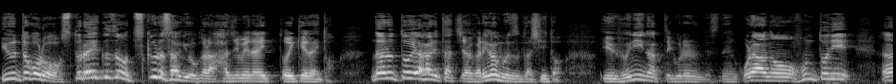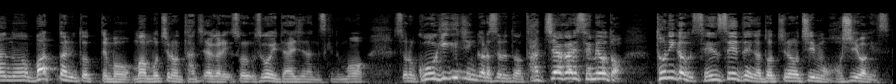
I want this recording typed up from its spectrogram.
いうところを、ストライクゾーンを作る作業から始めないといけないと。なると、やはり立ち上がりが難しいという風になってくれるんですね。これあの、本当に、あの、バッターにとっても、まあもちろん立ち上がり、それすごい大事なんですけども、その攻撃陣からすると、立ち上がり攻めようと、とにかく先制点がどっちのチームも欲しいわけです。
